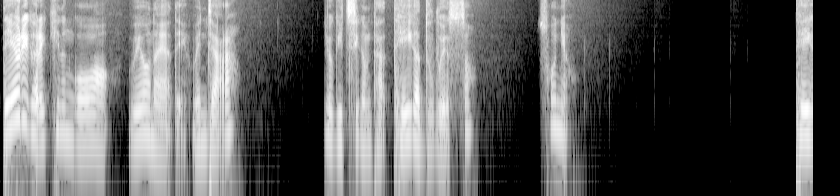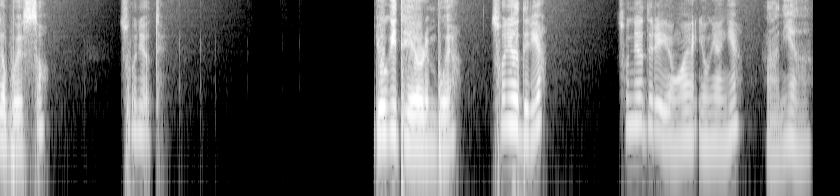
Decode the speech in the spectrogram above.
대열이 가리키는 거 외워놔야 돼. 왠지 알아? 여기 지금 다 데이가 누구였어? 소녀. 데이가 뭐였어? 소녀들. 여기 대열은 뭐야? 소녀들이야? 소녀들의 영향, 영향이야? 아니야.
